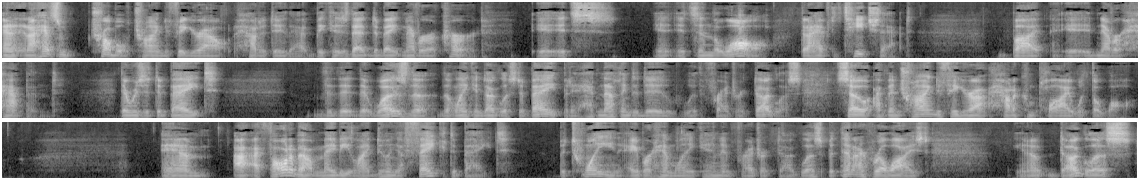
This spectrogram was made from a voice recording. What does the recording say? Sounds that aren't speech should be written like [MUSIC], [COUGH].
and, and I had some trouble trying to figure out how to do that because that debate never occurred. It, it's it, it's in the law that I have to teach that, but it, it never happened. There was a debate that, that, that was the, the Lincoln Douglas debate, but it had nothing to do with Frederick Douglass. So I've been trying to figure out how to comply with the law. And I, I thought about maybe like doing a fake debate between Abraham Lincoln and Frederick Douglass, but then I realized, you know, Douglass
